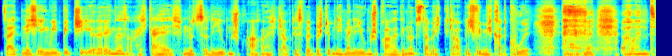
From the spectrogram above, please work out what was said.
seid nicht irgendwie bitchy oder irgendwas. Ach, echt geil, ich nutze die Jugendsprache. Ich glaube, das wird bestimmt nicht mehr in der Jugendsprache genutzt, aber ich glaube, ich fühle mich gerade cool. und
